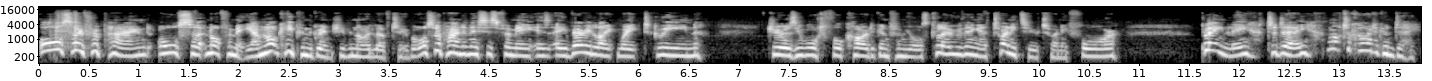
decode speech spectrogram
Also for a pound, also, not for me, I'm not keeping the Grinch even though I'd love to, but also a pound, and this is for me, is a very lightweight green jersey waterfall cardigan from Yours Clothing, a 22-24. Plainly, today, not a cardigan day.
